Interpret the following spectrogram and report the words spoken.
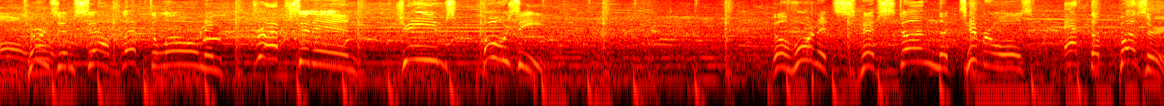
oh, turns no. himself left alone and drops it in. James Posey. The Hornets have stung the Timberwolves at the buzzer.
